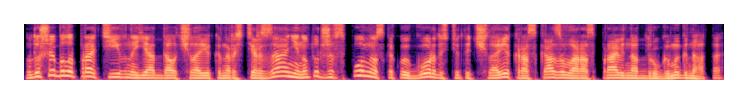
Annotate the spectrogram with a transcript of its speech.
На душе было противно, я отдал человека на растерзание, но тут же вспомнил, с какой гордостью этот человек рассказывал о расправе над другом Игната.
